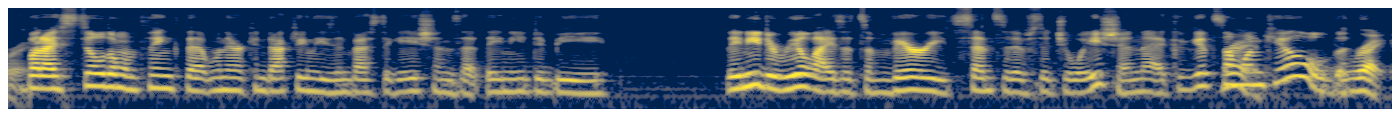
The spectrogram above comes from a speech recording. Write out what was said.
right. but I still don't think that when they're conducting these investigations that they need to be they need to realize it's a very sensitive situation that could get someone Right. killed. right.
